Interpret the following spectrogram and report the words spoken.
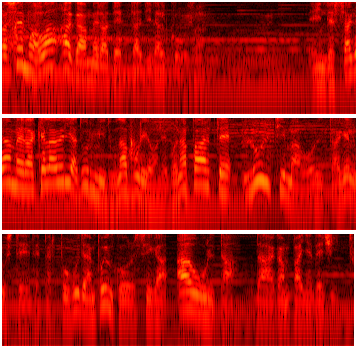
ora alla camera detta di l'alcova. e in questa camera che l'averia dormito Napoleone Bonaparte l'ultima volta che lo stete per poco tempo in Corsica a Ulta da campagna d'Egitto.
